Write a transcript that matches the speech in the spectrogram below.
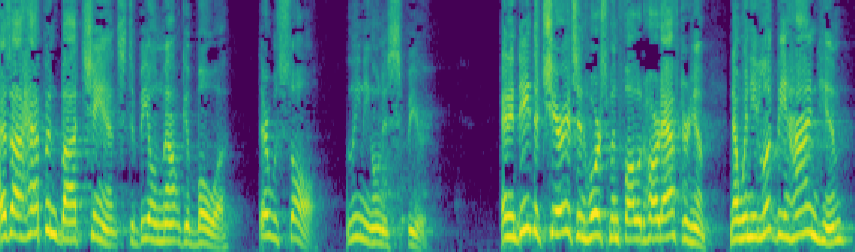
As I happened by chance to be on Mount Gilboa, there was Saul leaning on his spear. And indeed, the chariots and horsemen followed hard after him. Now, when he looked behind him,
